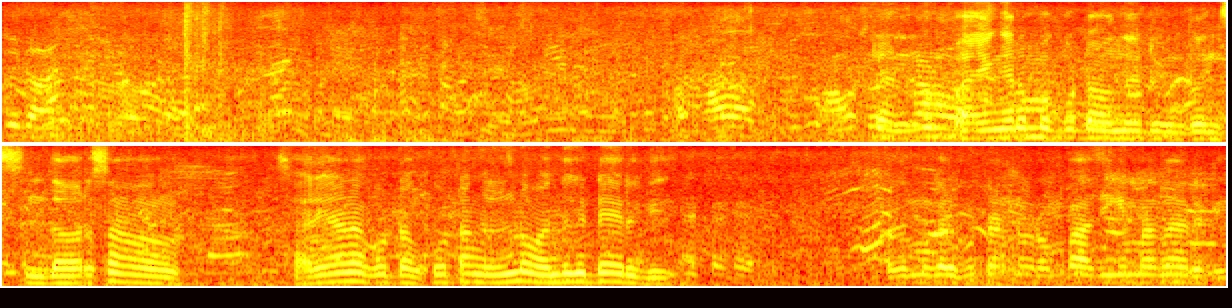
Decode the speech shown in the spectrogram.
கூட்டம் இன்னும் பயங்கரமாக கூட்டம் வந்துட்டு இருக்கு ஃப்ரெண்ட்ஸ் இந்த வருஷம் சரியான கூட்டம். கூட்டங்கள் இன்னும் வந்துக்கிட்டே இருக்கு. பொதுமக்கள் கூட்டம் இன்னும் ரொம்ப அதிகமாக தான் இருக்கு.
